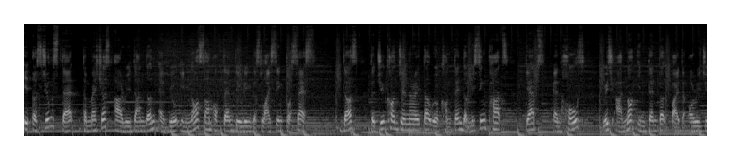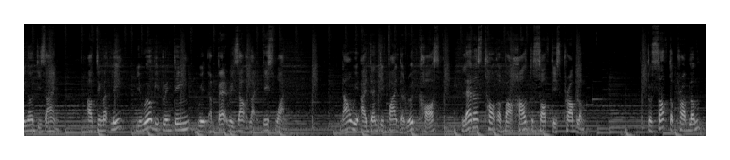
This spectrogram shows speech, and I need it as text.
It assumes that the meshes are redundant and will ignore some of them during the slicing process. Thus, the G-code generator will contain the missing parts, gaps, and holes which are not intended by the original design. Ultimately, you will be printing with a bad result like this one. Now we identify the root cause, let us talk about how to solve this problem. To solve the problem,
